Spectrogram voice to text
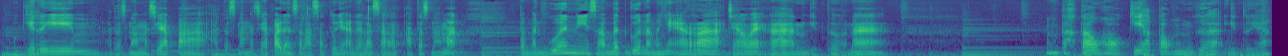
gue kirim atas nama siapa atas nama siapa dan salah satunya adalah salah atas nama teman gue nih sahabat gue namanya Era cewek kan gitu. Nah entah tahu hoki atau enggak gitu ya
